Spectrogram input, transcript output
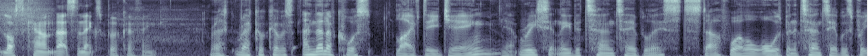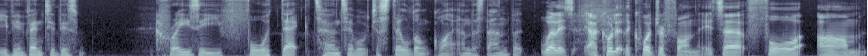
lost count. That's the next book, I think. Re- record covers, and then of course live DJing. Yep. Recently, the turntablist stuff. Well, always been a turntablist, but you've invented this crazy four deck turntable, which I still don't quite understand. But well, it's I call it the quadraphon. It's a four arm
